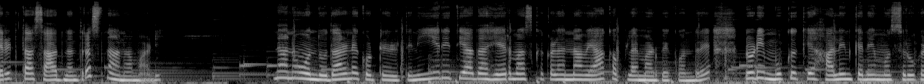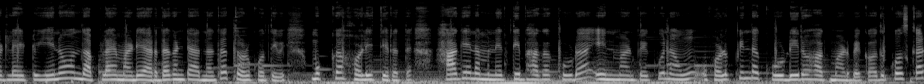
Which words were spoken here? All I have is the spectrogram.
ಎರಡು ತಾಸು ಆದ ನಂತರ ಸ್ನಾನ ಮಾಡಿ. ನಾನು ಒಂದು ಉದಾಹರಣೆ ಕೊಟ್ಟು ಹೇಳ್ತೀನಿ. ಈ ರೀತಿಯಾದ ಹೇರ್ ಮಾಸ್ಕ್ಗಳನ್ನು ನಾವು ಯಾಕೆ ಅಪ್ಲೈ ಮಾಡಬೇಕು ಅಂದರೆ, ನೋಡಿ ಮುಖಕ್ಕೆ ಹಾಲಿನ ಕೆನೆ, ಮೊಸರು, ಕಡಲೆ ಹಿಟ್ಟು ಏನೋ ಒಂದು ಅಪ್ಲೈ ಮಾಡಿ ಅರ್ಧ ಗಂಟೆ ಆದ ನಂತರ ತೊಳ್ಕೊತೀವಿ. ಮುಖ ಹೊಳಿತಿರುತ್ತೆ. ಹಾಗೆ ನಮ್ಮ ನೆತ್ತಿ ಭಾಗ ಕೂಡ ಏನು ಮಾಡಬೇಕು, ನಾವು ಹೊಳಪಿಂದ ಕೂಡಿರೋ ಹಾಗೆ ಮಾಡಬೇಕು. ಅದಕ್ಕೋಸ್ಕರ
